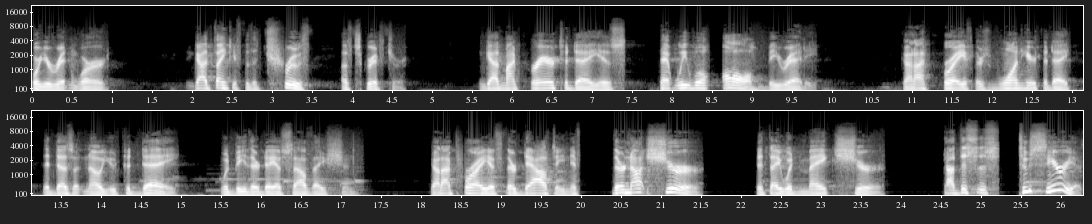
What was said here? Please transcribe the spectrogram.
for your written word. God, thank you for the truth of Scripture. God, my prayer today is that we will all be ready. God, I pray if there's one here today that doesn't know you, today would be their day of salvation. God, I pray if they're doubting, if they're not sure, that they would make sure. God, this is too serious.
